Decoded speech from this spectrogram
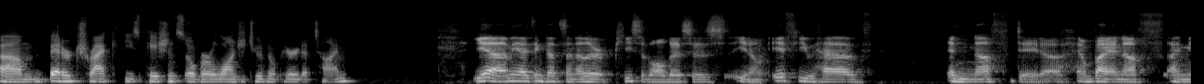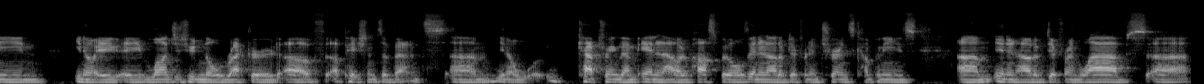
um, better track these patients over a longitudinal period of time? Yeah, I mean, I think that's another piece of all this is, you know, if you have enough data, and by enough, I mean, you know, a, a longitudinal record of a patient's events, um, you know, capturing them in and out of hospitals, in and out of different insurance companies, um, in and out of different labs, uh,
